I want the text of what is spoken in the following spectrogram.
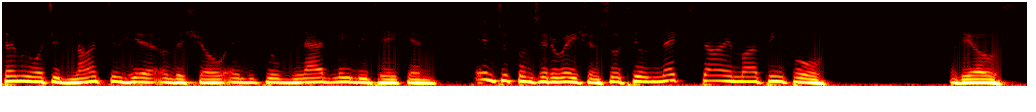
Tell me what you'd like to hear on the show, and it will gladly be taken into consideration. So, till next time, my people, adios.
